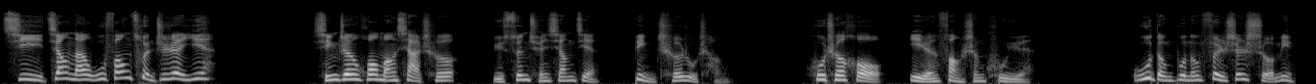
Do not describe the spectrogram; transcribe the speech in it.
岂以江南无方寸之任耶？”行真慌忙下车，与孙权相见，并车入城。呼车后，一人放声哭曰：“吾等不能奋身舍命，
